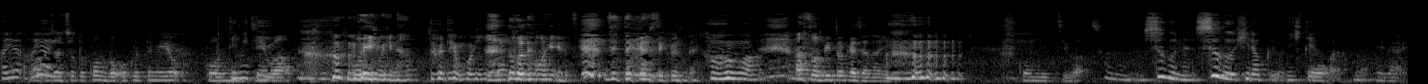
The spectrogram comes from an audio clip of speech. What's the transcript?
早い早い。じゃあちょっと今度送ってみよう。こんにちは。無意味な。どうでもいい。などうでもいいやつ。絶対返してくんない。遊びとかじゃない。よこんにちは。そうなの。すぐねすぐ開くようにしてるから。もう偉い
